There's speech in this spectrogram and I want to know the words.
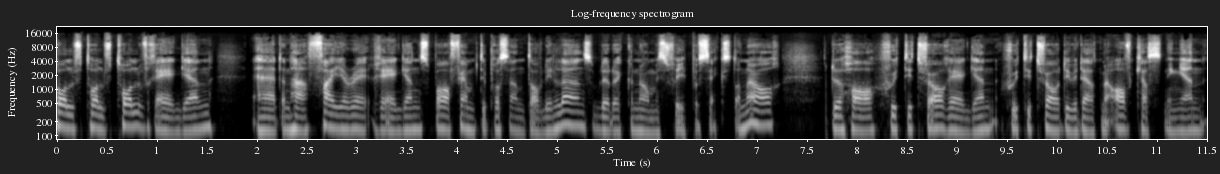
12-12-12-regeln. Eh, den här FIRE-regeln, spara 50 procent av din lön så blir du ekonomiskt fri på 16 år. Du har 72-regeln, 72 dividerat med avkastningen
